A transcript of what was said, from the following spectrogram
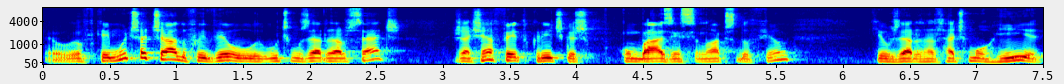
Eu, eu fiquei muito chateado, fui ver o último 007, já tinha feito críticas com base em sinopse do filme, que o 007 morria,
